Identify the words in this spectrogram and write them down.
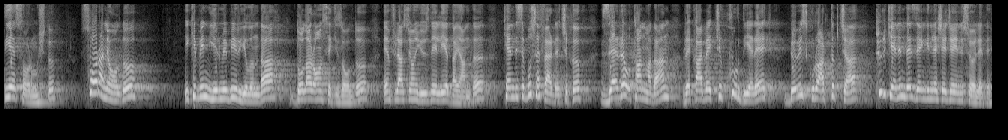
diye sormuştu. Sonra ne oldu? 2021 yılında dolar 18 oldu. Enflasyon %50'ye dayandı. Kendisi bu sefer de çıkıp zerre utanmadan rekabetçi kur diyerek döviz kuru arttıkça Türkiye'nin de zenginleşeceğini söyledi.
